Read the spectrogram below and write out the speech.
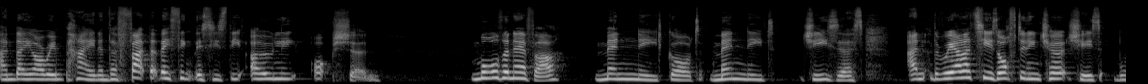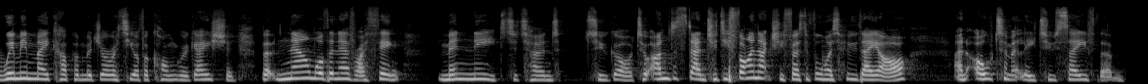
and they are in pain. And the fact that they think this is the only option, more than ever, men need God, men need Jesus. And the reality is, often in churches, women make up a majority of a congregation. But now more than ever, I think men need to turn to God, to understand, to define actually, first and foremost, who they are, and ultimately to save them.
